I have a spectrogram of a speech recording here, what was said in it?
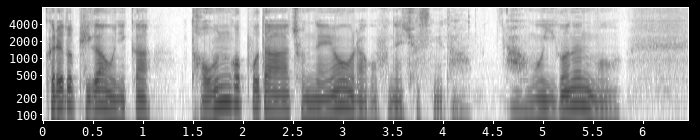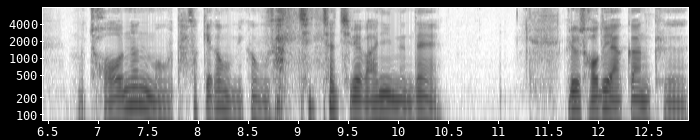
그래도 비가 오니까 더운 것보다 좋네요. 라고 보내주셨습니다. 아, 뭐 이거는 뭐, 뭐 저는 뭐 다섯 개가 뭡니까? 우산 진짜 집에 많이 있는데 그리고 저도 약간 그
